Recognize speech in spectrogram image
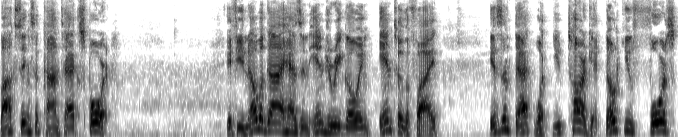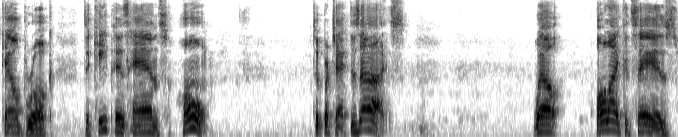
Boxing's a contact sport. If you know a guy has an injury going into the fight, isn't that what you target? Don't you force Kell Brook to keep his hands home to protect his eyes? Well, all I could say is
